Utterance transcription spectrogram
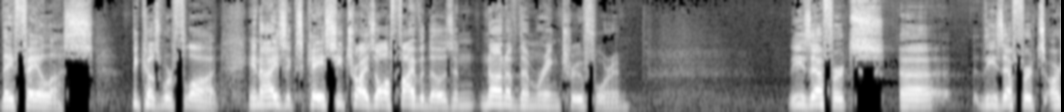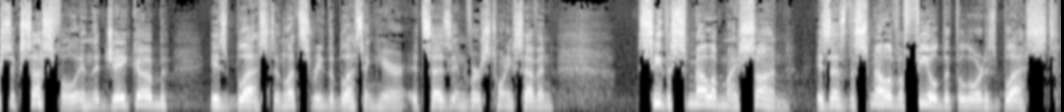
they fail us because we're flawed. In Isaac's case, he tries all five of those and none of them ring true for him. These efforts, uh, these efforts are successful in that Jacob is blessed. And let's read the blessing here. It says in verse 27 See the smell of my son is as the smell of a field that the Lord has blessed.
